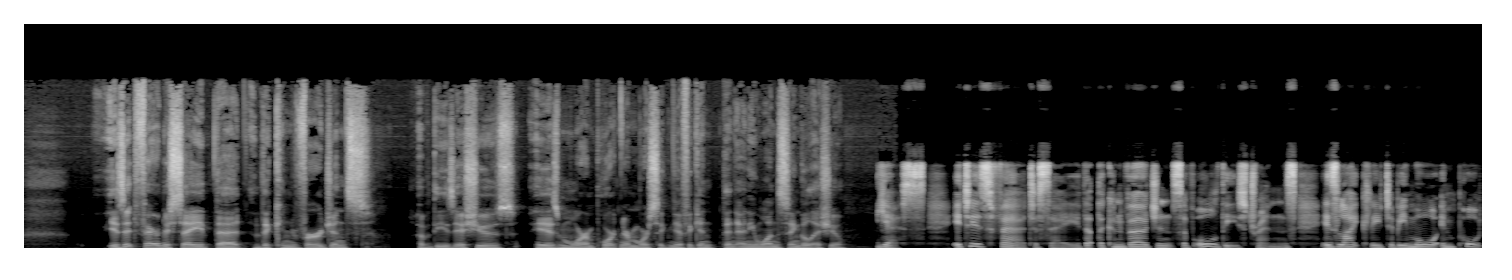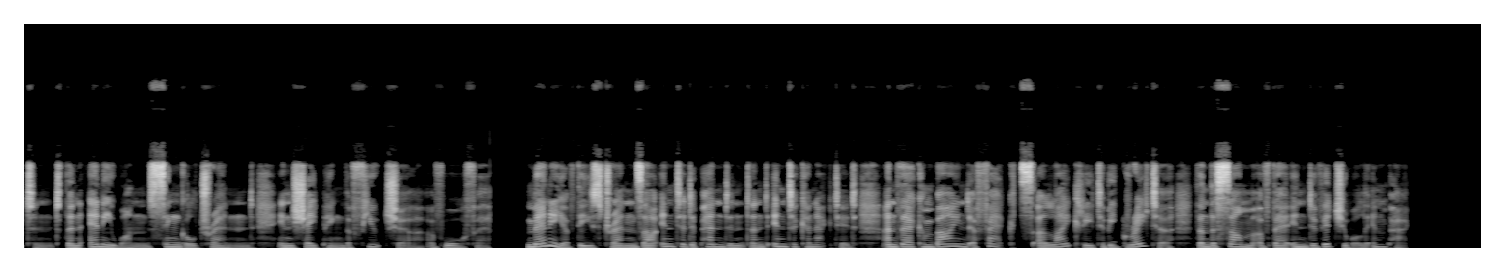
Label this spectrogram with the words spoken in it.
Is it fair to say that the convergence of these issues is more important or more significant than any one single issue? Yes, it is fair to say that the convergence of all these trends is likely to be more important than any one single trend in shaping the future of warfare. Many of these trends are interdependent and interconnected, and their combined effects are likely to be greater than the sum of their individual impact.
